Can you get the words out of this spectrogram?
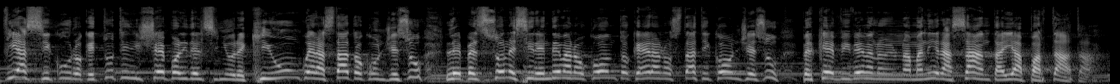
vi assicuro che tutti i discepoli del Signore, chiunque era stato con Gesù, le persone si rendevano conto che erano stati con Gesù perché vivevano in una maniera santa e appartata.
